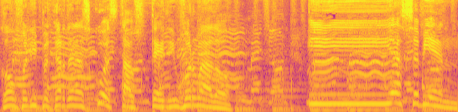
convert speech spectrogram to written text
Con Felipe Cárdenas Cuesta, usted informado. Y hace bien.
